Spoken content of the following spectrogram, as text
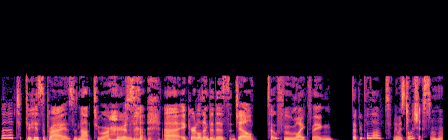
But to his surprise, not to ours, uh, it curdled into this gel tofu-like thing that people loved. It was delicious. Mm-hmm.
